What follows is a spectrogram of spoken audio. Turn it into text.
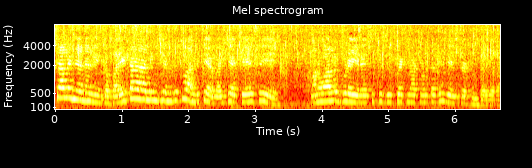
ఛాలెంజ్ అనేది ఇంకా బయట నుంచి ఎందుకు? అందుకే మంచిగా చేసి మన వాళ్ళకి కూడా ఈ రెసిపీ చూపెట్టినట్టు ఉంటుంది చేసినట్టు ఉంటుంది కదా.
